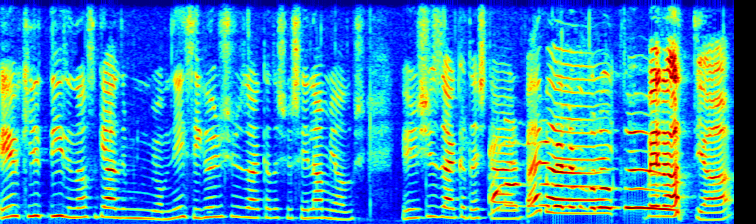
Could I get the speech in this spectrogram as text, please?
Ev kilitliydi nasıl geldim bilmiyorum. Neyse görüşürüz arkadaşlar selam yazmış. Görüşürüz arkadaşlar. Bay bay. Berat ya.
